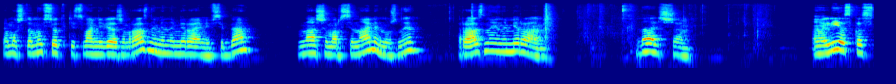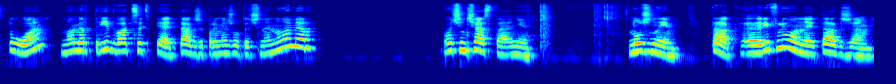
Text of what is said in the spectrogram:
потому что мы все-таки с вами вяжем разными номерами. Всегда в нашем арсенале нужны разные номера. Дальше. Леска 100, номер 325. Также промежуточный номер. Очень часто они нужны. Так, э, рифленые также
